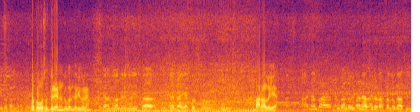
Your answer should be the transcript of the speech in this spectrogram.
এই কথা আমরা কত বছর ধরে এনে দোকানদারি করেন? এখানে দোকানদারি করি এক বছর করি ভাড়া লইয়া? দোকানটা ওইখানে আসছিল রাস্তার লোক আসছিল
